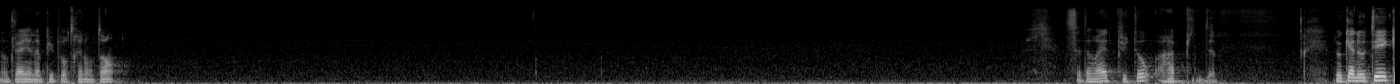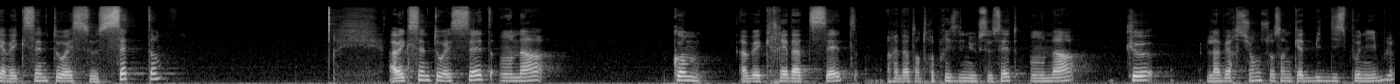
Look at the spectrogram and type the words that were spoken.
Donc là, il n'y en a plus pour très longtemps. Ça devrait être plutôt rapide. Donc à noter qu'avec CentOS 7, avec CentOS 7, on a, comme avec Red Hat 7, Red Hat Entreprise Linux 7, on a que la version 64 bits disponible.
